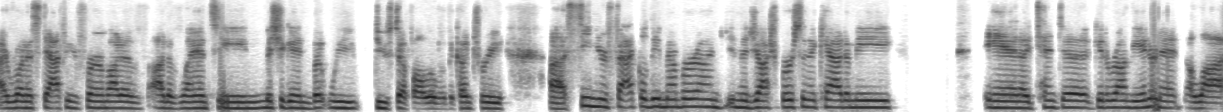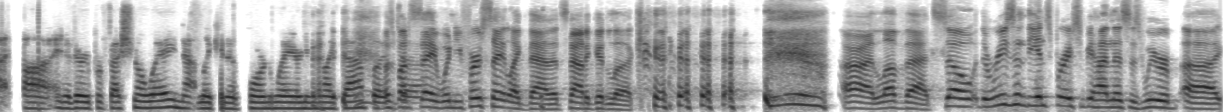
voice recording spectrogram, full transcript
I run a staffing firm out of out of Lansing, Michigan, but we do stuff all over the country. Uh, senior faculty member on in the Josh Bersin Academy, and I tend to get around the internet a lot uh, in a very professional way, not like in a porn way or anything like that. But I was about uh, to say, when you first say it like that, that's not a good look. All right, love that. So the reason, the inspiration behind this is we were uh,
